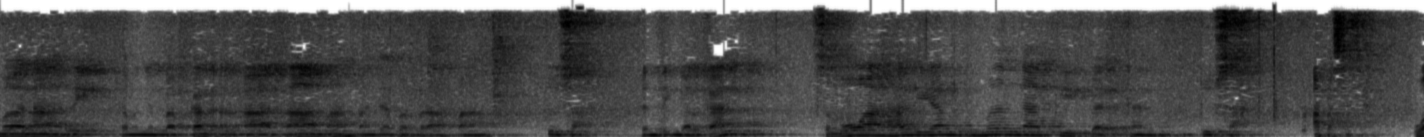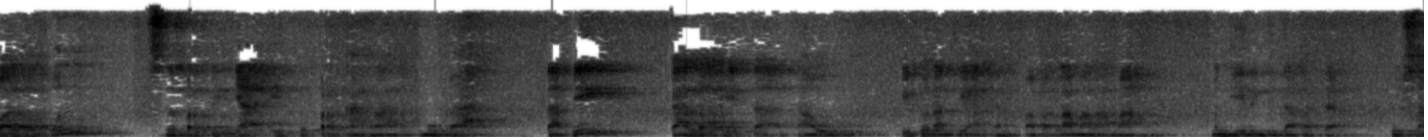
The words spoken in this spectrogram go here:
menarik dan menyebabkan al-atama pada beberapa dosa. Dan tinggalkan semua hal yang mengakibatkan dosa. Apa saja. Walaupun sepertinya itu perkara mubah. Tapi kalau kita tahu itu nanti akan apa lama-lama menggiring kita pada dosa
